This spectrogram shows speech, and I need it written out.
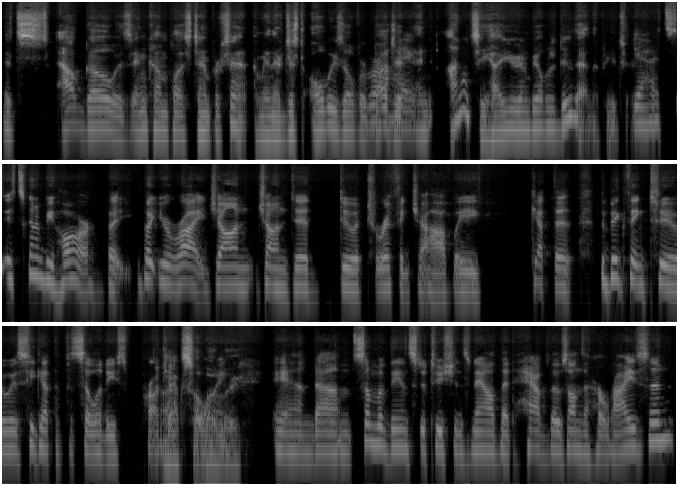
it's outgo is income plus 10%. I mean, they're just always over budget. Right. And I don't see how you're going to be able to do that in the future. Yeah, it's it's going to be hard. But but you're right. John John did do a terrific job. We get the the big thing too is he got the facilities project Absolutely. going. And um, some of the institutions now that have those on the horizon,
